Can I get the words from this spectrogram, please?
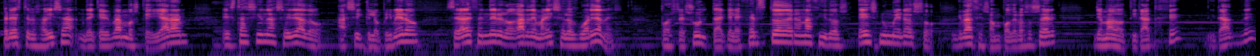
pero este nos avisa de que el gran bosque Yaran está siendo asediado, así que lo primero será defender el hogar de Marisa y los guardianes, pues resulta que el ejército de renacidos es numeroso gracias a un poderoso ser llamado Tiradge, Tiradde,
